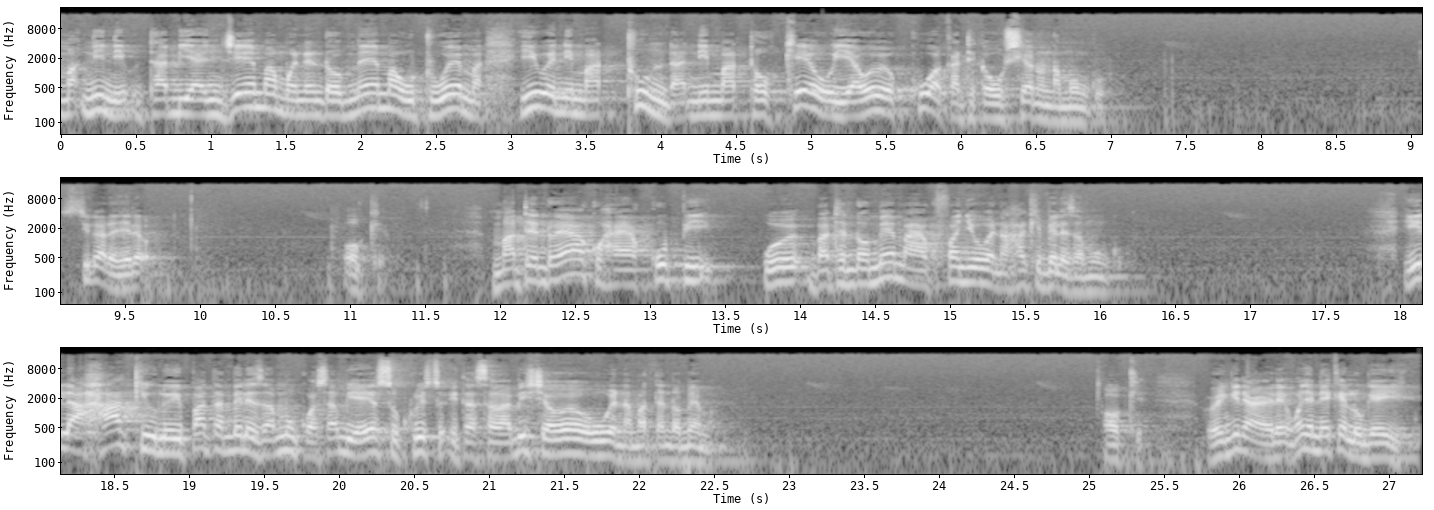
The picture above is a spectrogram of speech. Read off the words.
ma, nini tabia njema mwenendo mema utu wema iwe ni matunda ni matokeo ya wewe kuwa katika uhusiano na mungu. Sikananyelewa okay. Matendo yako hayakupi matendo mema hayakufanyi uwe na haki mbele za mungu. Ila haki ulioipata mbele za mungu kwa sababu ya yesu kristo itasababisha wewe uwe na matendo mema. Okay. Wengine moja niweke lugha hii.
